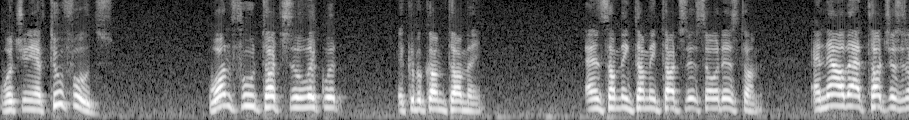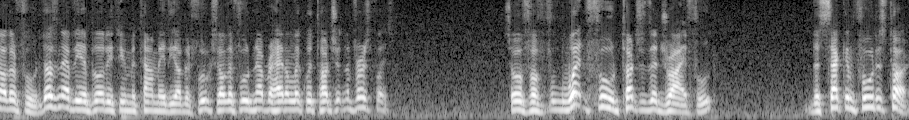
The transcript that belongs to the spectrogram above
which you have two foods. One food touches a liquid, it could become tummy. And something tummy touches it, so it is tummy. And now that touches another food. It doesn't have the ability to matame the other food because other food never had a liquid touch it in the first place. So if a wet food touches a dry food, the second food is tar.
